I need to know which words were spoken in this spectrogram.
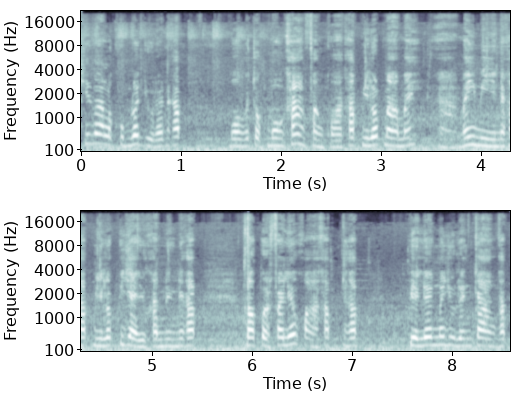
คิดว่าเราคุมรถอยู่แล้วนะครับ มองกระจกมองข้างฝั่งขวาครับ มีรถมาไหมอ่าไม่มีนะครับ มีรถพี่ใหญ่อยู่คันหนึงนะครับ เราเปิดไฟเลี้ยวขวาครับนะครับ เปลี่ยนเลนมาอยู่เลนกลางครับ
